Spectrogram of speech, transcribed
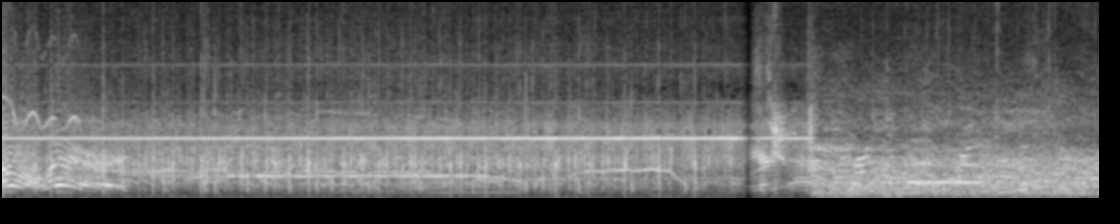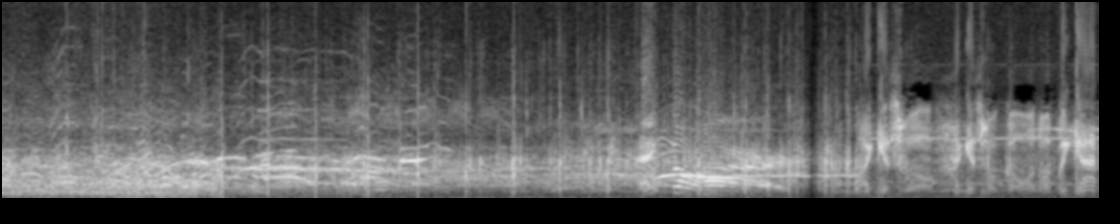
Noah Laird. Engelhardt. I guess we'll I guess we'll go with what we got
